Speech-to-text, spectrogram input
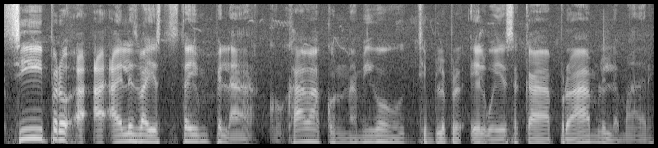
Sí, pero a, a- ahí les va. Esto está bien pelada. Cojaba con un amigo. Siempre pre- el güey es acá pro AMLO y la madre.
